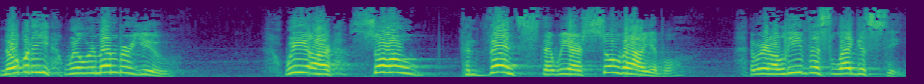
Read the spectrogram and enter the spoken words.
Nobody will remember you. We are so convinced that we are so valuable that we're going to leave this legacy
